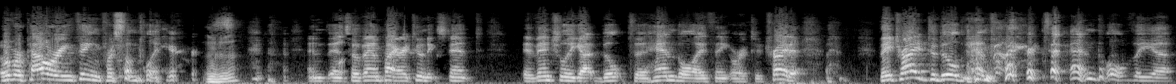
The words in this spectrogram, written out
overpowering thing for some players, and and so Vampire to an extent eventually got built to handle I think or to try to. They tried to build Vampire to handle the uh,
